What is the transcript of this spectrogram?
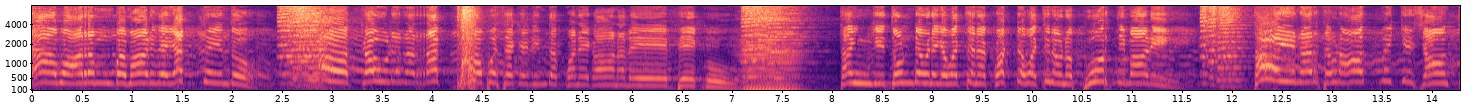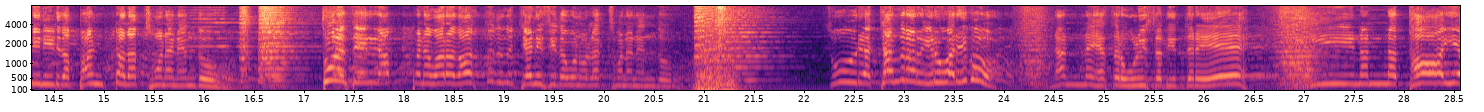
ನಾವು ಆರಂಭ ಮಾಡಿದ ಯತ್ನ ಎಂದು ಆ ಗೌಡನ ರಕ್ತಾಪಸಕದಿಂದ ಕೊನೆಗಾಣಲೇಬೇಕು. ತಂಗಿ ದುಂಡವನಿಗೆ ವಚನ ಕೊಟ್ಟ ವಚನವನ್ನು ಪೂರ್ತಿ ಮಾಡಿ, ತಾಯಿ ನರಸವನ ಆತ್ಮಕ್ಕೆ ಶಾಂತಿ ನೀಡಿದ ಪಂಟ ಲಕ್ಷ್ಮಣನೆಂದು ತುಳಸಿ ಅಪ್ಪನ ವರದಾಸ್ತದಿಂದ ಜನಿಸಿದವನು ಲಕ್ಷ್ಮಣನೆಂದು. ಸೂರ್ಯ ಚಂದ್ರರು ಇರುವವರೆಗೂ ನನ್ನ ಹೆಸರು ಉಳಿಸದಿದ್ದರೆ ಈ ನನ್ನ ತಾಯಿಯ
